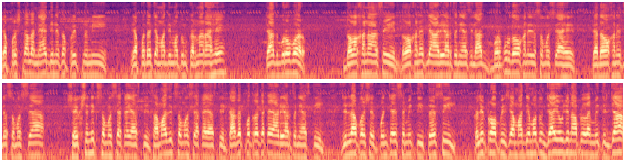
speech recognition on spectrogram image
त्या प्रश्नाला न्याय देण्याचा प्रयत्न मी या पदाच्या माध्यमातून करणार आहे. त्याचबरोबर दवाखाना असेल दवाखान्यातल्या अडीअडचणी असेल आज भरपूर दवाखान्याच्या समस्या आहेत. त्या दवाखान्यातल्या समस्या शैक्षणिक समस्या काही असतील सामाजिक समस्या काही असतील कागदपत्राच्या काही अडीअडचणी असतील जिल्हा परिषद पंचायत समिती तहसील कलेक्टर ऑफिस या माध्यमातून ज्या योजना आपल्याला मिळतील ज्या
